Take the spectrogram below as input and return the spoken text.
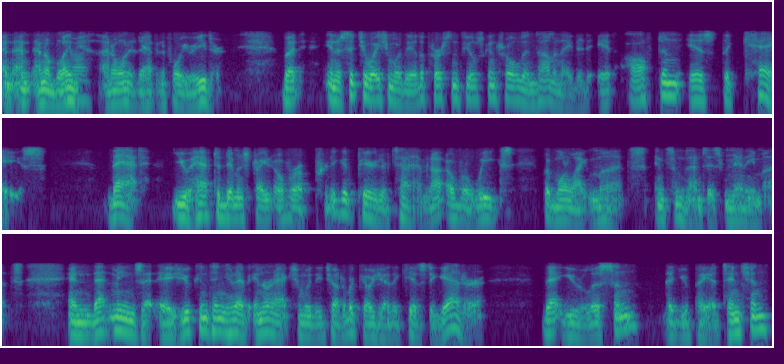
And, and i don't blame you. I don't want it to happen for you either. But in a situation where the other person feels controlled and dominated it often is the case that you have to demonstrate over a pretty good period of time, not over weeks, but more like months, and sometimes it's many months. And that means that as you continue to have interaction with each other because you have the kids together, that you listen, that you pay attention,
